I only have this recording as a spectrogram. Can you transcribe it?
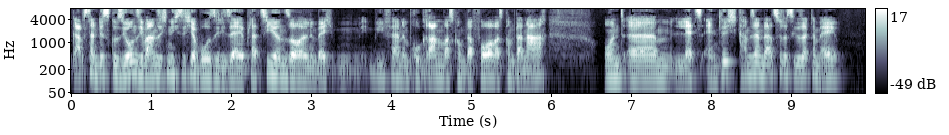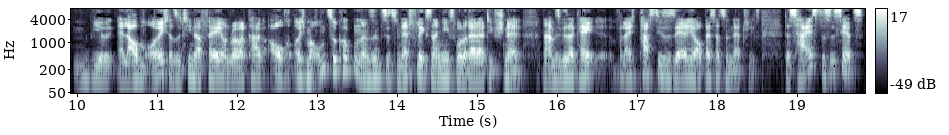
gab es dann Diskussionen, sie waren sich nicht sicher, wo sie die Serie platzieren sollen, in welchem, inwiefern im Programm, was kommt davor, was kommt danach. Und ähm, letztendlich kam sie dann dazu, dass sie gesagt haben, ey, wir erlauben euch, also Tina Fey und Robert Carg, auch euch mal umzugucken. Dann sind sie zu Netflix und dann ging es wohl relativ schnell. Dann haben sie gesagt, hey, vielleicht passt diese Serie auch besser zu Netflix. Das heißt, es ist jetzt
